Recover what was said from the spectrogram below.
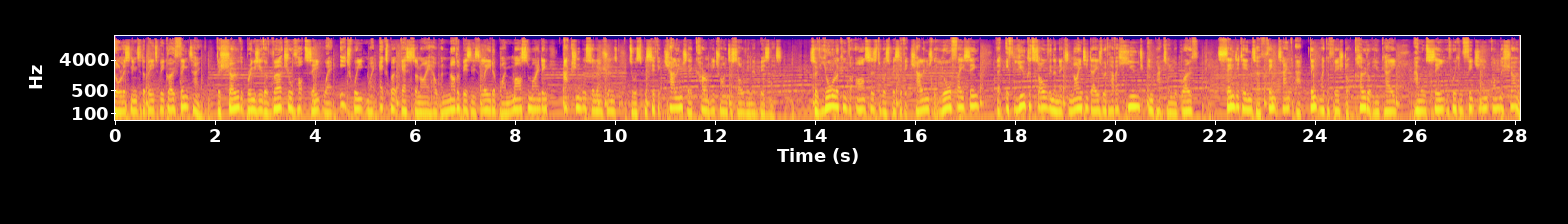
You're listening to the B2B Growth Think Tank, the show that brings you the virtual hot seat where each week my expert guests and I help another business leader by masterminding actionable solutions to a specific challenge they're currently trying to solve in their business. So if you're looking for answers to a specific challenge that you're facing, that if you could solve in the next 90 days would have a huge impact on your growth, send it in to thinktank at thinklikeafish.co.uk and we'll see if we can feature you on the show.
